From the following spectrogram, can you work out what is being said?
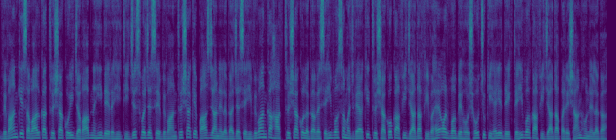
विवान के सवाल का त्रिशा कोई जवाब नहीं दे रही थी, जिस वजह से विवान त्रिशा के पास जाने लगा। जैसे ही विवान का हाथ त्रिशा को लगा, वैसे ही वह समझ गया कि त्रिशा को काफ़ी ज़्यादा फीवर है और वह बेहोश हो चुकी है। ये देखते ही वह काफ़ी ज़्यादा परेशान होने लगा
